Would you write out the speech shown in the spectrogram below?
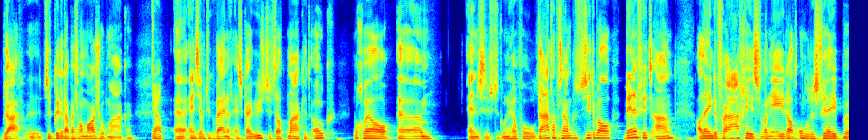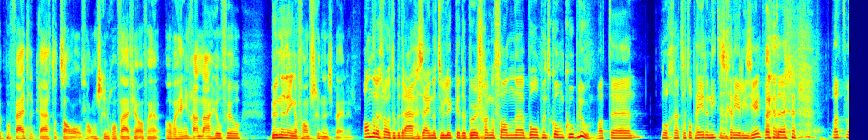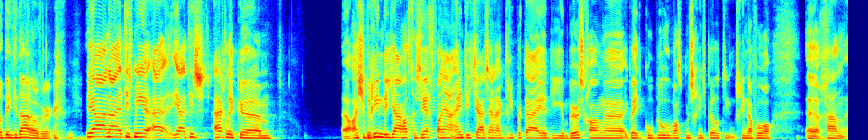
Ja, ze kunnen daar best wel marge op maken. Ja. en ze hebben natuurlijk weinig SKU's, dus dat maakt het ook nog wel... Um, en ze doen heel veel data verzamelen, dus er zitten wel benefits aan. Alleen de vraag is, wanneer je dat onder de streep profijtelijk krijgt... dat zal, zal misschien nog wel vijf jaar over, overheen gaan... naar heel veel bundelingen van verschillende spelers. Andere grote bedragen zijn natuurlijk de beursgangen van uh, bol.com Coolblue. Wat uh, nog uh, tot op heden niet is gerealiseerd. Wat, wat, wat, denk je daarover? Ja, nou, het is meer... ja, het is eigenlijk... Um, als je begin dit jaar had gezegd van ja, eind dit jaar zijn eigenlijk drie partijen die een beursgang, ik weet Coolblue was misschien speelde het misschien daarvoor al, gaan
